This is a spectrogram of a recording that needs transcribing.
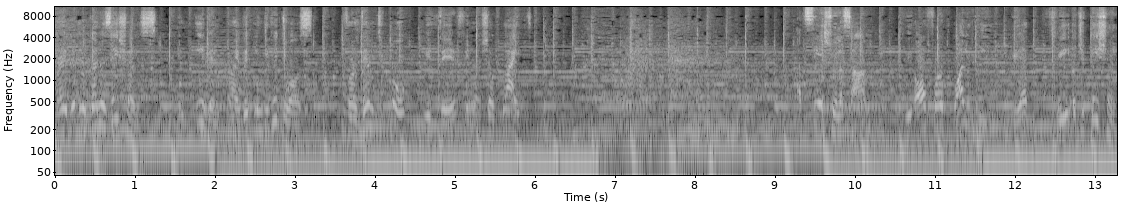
private organizations, and even private individuals for them to cope with their financial plight. At CSU Lasam, we offer quality yet free education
